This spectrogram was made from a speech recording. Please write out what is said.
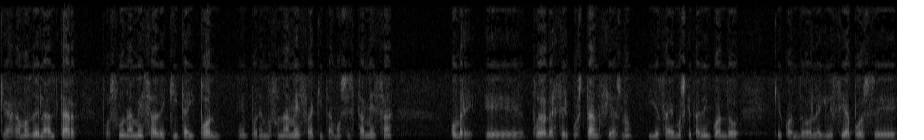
que hagamos del altar pues una mesa de quita y pon. ¿eh? Ponemos una mesa, quitamos esta mesa. Hombre, eh, puede haber circunstancias, ¿no? Y ya sabemos que también cuando que cuando la Iglesia pues eh,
